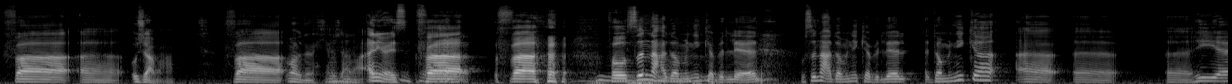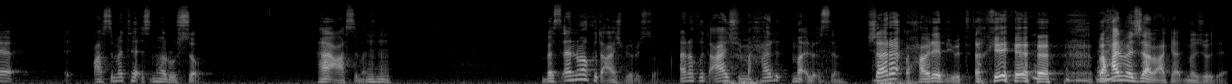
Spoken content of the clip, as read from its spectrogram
ف آه وجامعة. فما بدنا نحكي عن جامعة. anyways ف ف فوصلنا على دومينيكا بالليل. وصلنا على دومينيكا بالليل. دومينيكا آه آه آه هي عاصمتها اسمها روسو. هاي عاصمتها. بس أنا ما كنت عايش بروسو. أنا كنت عايش في محل ما له اسم. شارع وحواليه بيوت. okay؟ محل ما الجامعة كانت موجودة.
